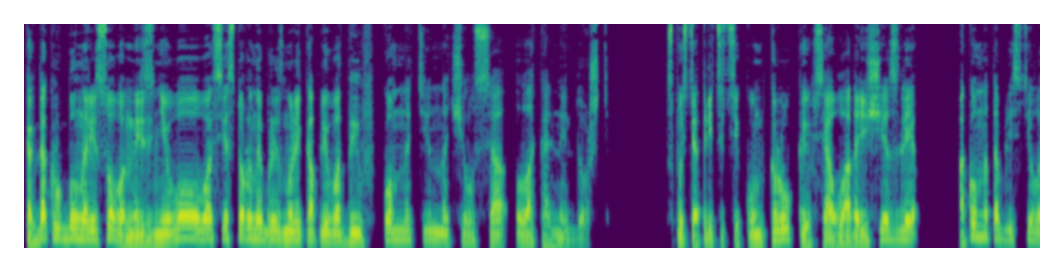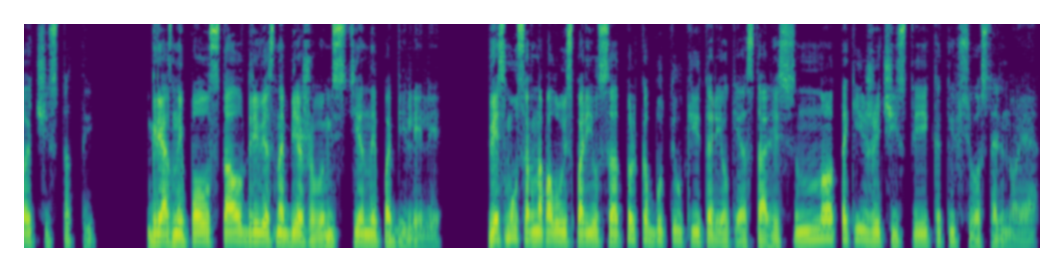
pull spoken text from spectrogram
Когда круг был нарисован, из него во все стороны брызнули капли воды, в комнате начался локальный дождь. Спустя 30 секунд круг и вся влада исчезли, а комната блестела от чистоты. Грязный пол стал древесно-бежевым, стены побелели. Весь мусор на полу испарился, только бутылки и тарелки остались, но такие же чистые, как и все остальное.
